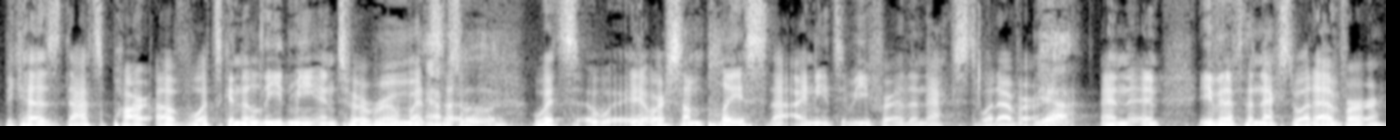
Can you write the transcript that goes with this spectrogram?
because that's part of what's going to lead me into a room with Absolutely. with or some place that I need to be for the next whatever Yeah. and and even if the next whatever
